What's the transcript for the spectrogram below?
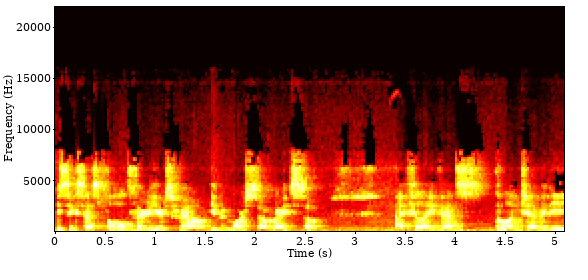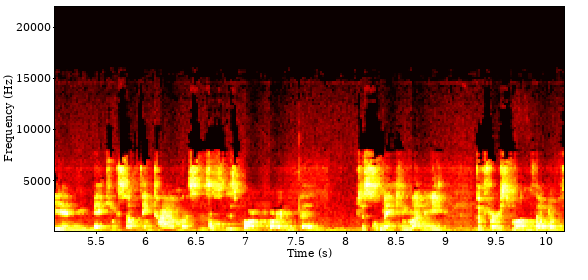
be successful 30 years from now, even more so, right? So I feel like that's the longevity and making something timeless is, is more important than just making money the first month out of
